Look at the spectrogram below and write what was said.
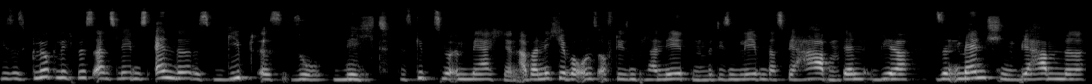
Dieses glücklich bis ans Lebensende, das gibt es so nicht. Das gibt es nur im Märchen, aber nicht hier bei uns auf diesem Planeten, mit diesem Leben, das wir haben. Denn wir sind Menschen, wir haben eine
